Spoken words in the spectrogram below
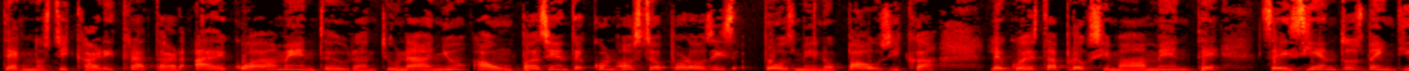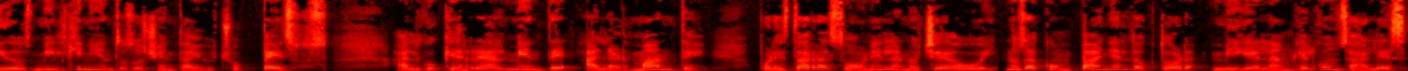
diagnosticar y tratar adecuadamente durante un año a un paciente con osteoporosis posmenopáusica le cuesta aproximadamente 622.588 pesos algo que es realmente alarmante. Por esta razón, en la noche de hoy nos acompaña el doctor Miguel Ángel González.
